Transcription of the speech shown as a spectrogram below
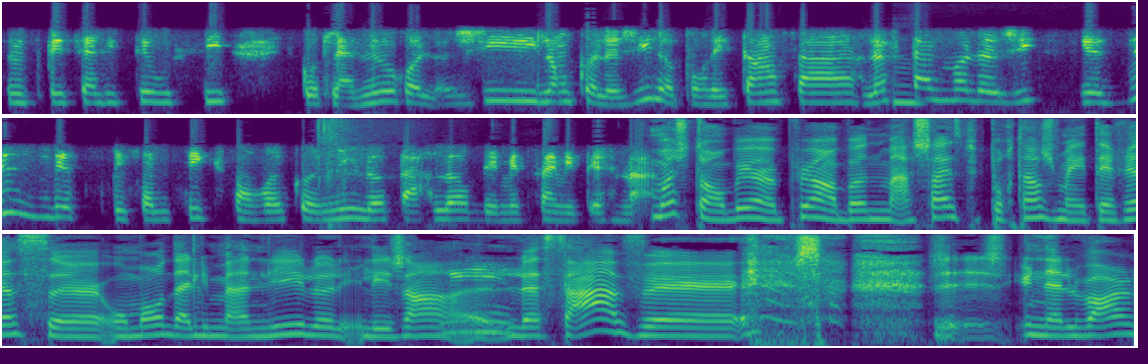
c'est une spécialité aussi. Écoute, la neurologie, l'oncologie là, pour les cancers, l'ophtalmologie. Il y a 18 spécialités qui sont reconnues là, par l'ordre des médecins vétérinaires. Moi, je suis tombée un peu en bas de ma chaise, puis pourtant, je m'intéresse euh, au monde animalier. Là, les gens euh, le savent. Euh, une éleveur,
